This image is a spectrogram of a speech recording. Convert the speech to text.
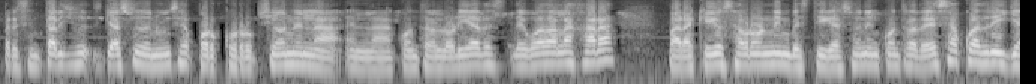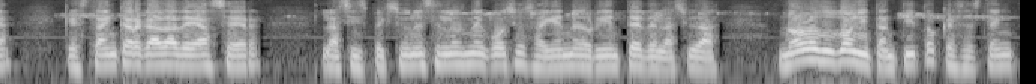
presentar ya su denuncia por corrupción en la, en la Contraloría de, de Guadalajara para que ellos abran una investigación en contra de esa cuadrilla que está encargada de hacer las inspecciones en los negocios allá en el oriente de la ciudad. No lo dudo ni tantito que se estén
